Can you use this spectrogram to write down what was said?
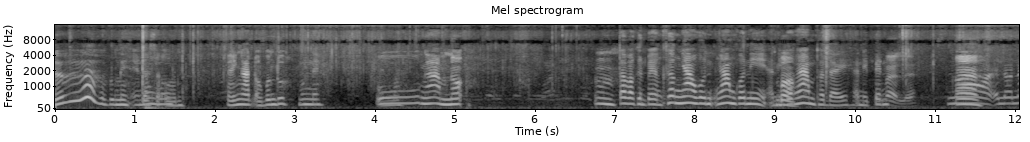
เด้อเบิ่งนี่จ้าสะออนใส่งัดออกเบิ่งดูมึงเนี่ยโอ้งามเนาะ อืมแต่ว่าขึ้นไปข้างเครื่องเงาก็งามก็นี่อันนี้บ่ ก็งามเท่าใดอันนี้เป็น Belle? นออ่านอใน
